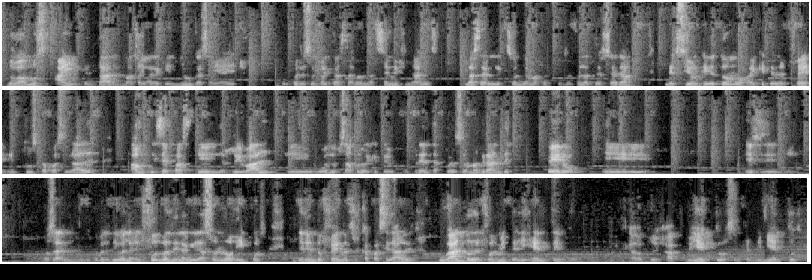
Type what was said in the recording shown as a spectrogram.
lo vamos a intentar más allá de que nunca se haya hecho. Es por eso que alcanzaron las semifinales la selección de Marruecos. Esta es la tercera lección que yo tomo. Hay que tener fe en tus capacidades aunque sepas que el rival eh, o el obstáculo al que te enfrentas puede ser más grande, pero eh, es, eh, o sea, como les digo, el, fútbol y la vida son lógicos y teniendo fe en nuestras capacidades, jugando de forma inteligente a proyectos, emprendimientos,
